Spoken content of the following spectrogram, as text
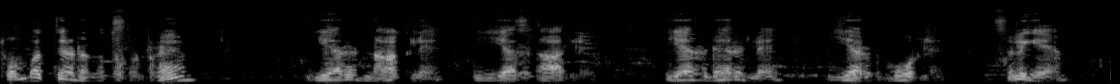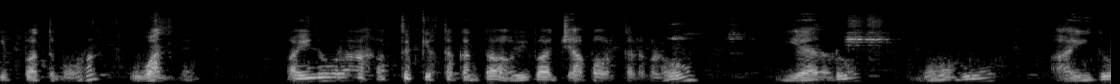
ತೊಂಬತ್ತೆರಡನ್ನು ತಗೊಂಡ್ರೆ ಎರಡು ನಾಲ್ಕಲೆ. ಎರಡು ಆರ್ಲೆ ಎರಡು ಮೂರಲೆ ಅಲ್ಲಿಗೆ ಇಪ್ಪತ್ತ್ಮೂರು ಒಂದ್ಲೆ ಐನೂರ ಹತ್ತಕ್ಕಿರ್ತಕ್ಕಂಥ ಅವಿಭಾಜ್ಯ ಅಪವರ್ತನಗಳು ಎರಡು, ಮೂರು, ಐದು,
